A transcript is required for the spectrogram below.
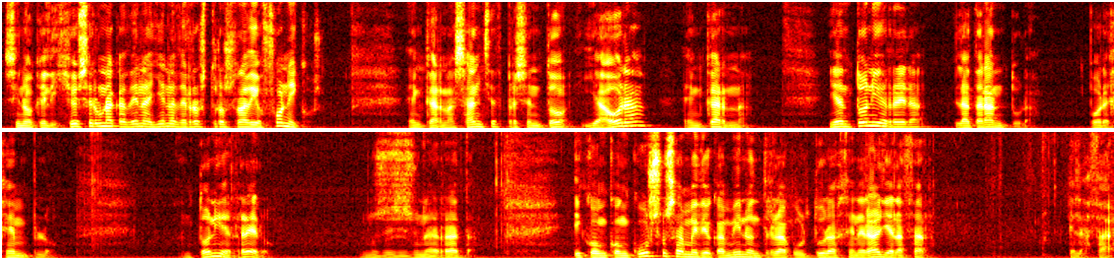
sino que eligió ser una cadena llena de rostros radiofónicos. Encarna Sánchez presentó Y ahora encarna. Y Antonio Herrera, La Tarántula, por ejemplo. Antonio Herrero, no sé si es una errata. Y con concursos a medio camino entre la cultura general y el azar. El azar.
